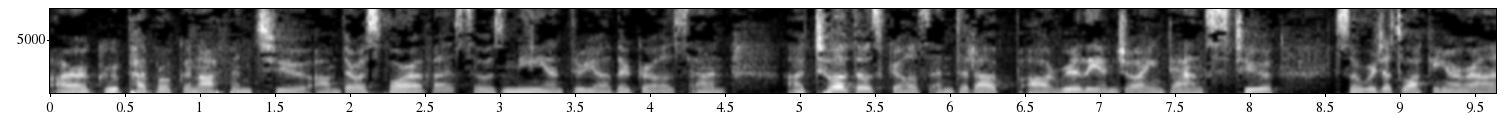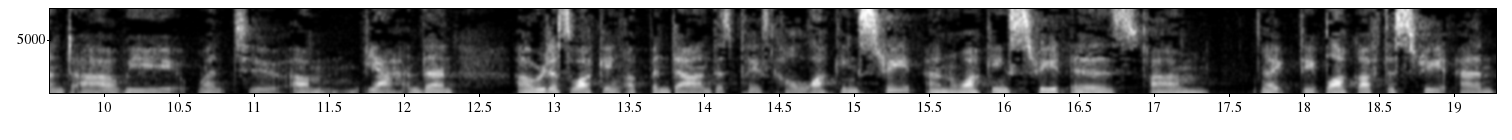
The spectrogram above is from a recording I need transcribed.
our group had broken off into. Um, there was four of us. So it was me and three other girls, and uh, two of those girls ended up uh, really enjoying dance too. So we're just walking around. Uh, we went to um, yeah, and then uh, we're just walking up and down this place called Walking Street, and Walking Street is um, like they block off the street, and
